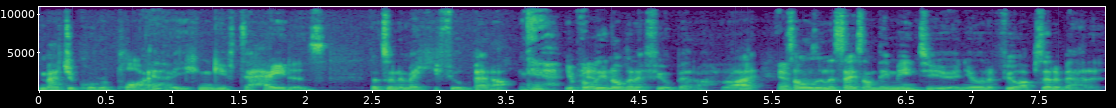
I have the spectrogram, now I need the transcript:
magical reply Yeah. that you can give to haters that's going to make you feel better. Yeah, You're probably yeah. not going to feel better, right? Yeah. Someone's going to say something mean to you and you're going to feel upset about it.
